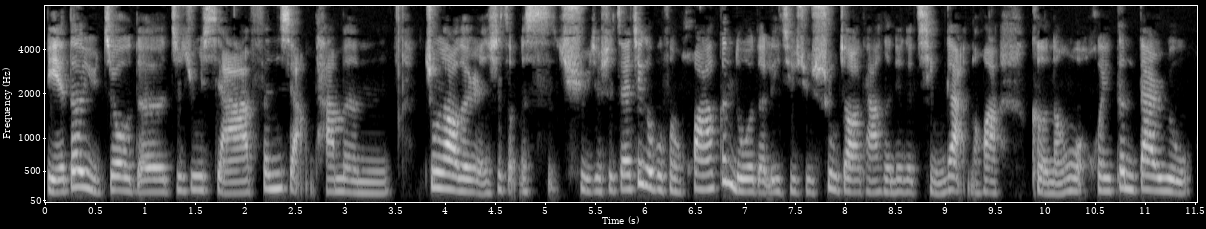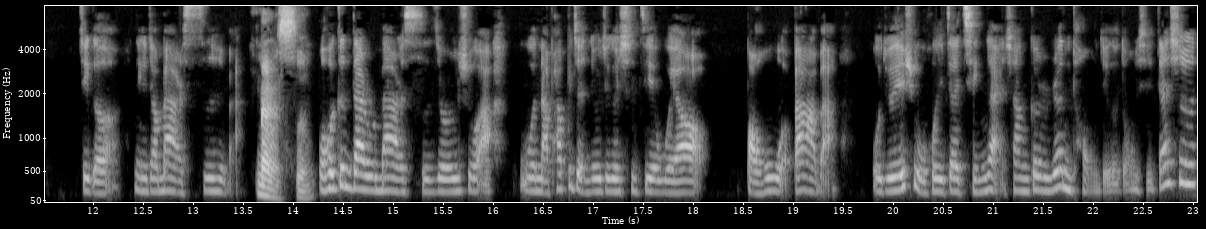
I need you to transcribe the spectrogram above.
别的宇宙的蜘蛛侠，分享他们重要的人是怎么死去，就是在这个部分花更多的力气去塑造他和那个情感的话，可能我会更带入这个那个叫迈尔斯是吧？迈尔斯，我会更带入迈尔斯，就是说啊，我哪怕不拯救这个世界，我要保护我爸爸。我觉得也许我会在情感上更认同这个东西，但是，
